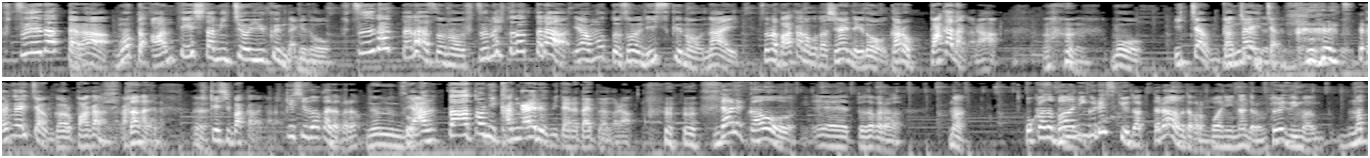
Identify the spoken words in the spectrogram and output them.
普通だったらもっと安定した道を行くんだけど、普通だったらその普通の人だったらいやもっとそのリスクのないそんなバカなことはしないんだけどガロバカだからもう行っちゃう。ガンガン行っちゃう。ガンガン行っちゃうガロバカだから。バカだから。うん。火消しバカだから。火消しバカだから。うん。やった後に考えるみたいなタイプだから。誰かをえーっとだからまあ他のバーニングレスキューだったら、だから他になんだろうとりあえず今、ま、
